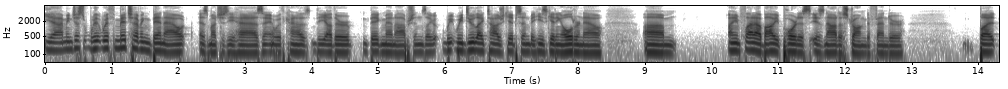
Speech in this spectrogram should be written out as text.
Yeah, I mean, just with, with Mitch having been out as much as he has, and with kind of the other big men options, like we, we do like Taj Gibson, but he's getting older now. Um, I mean, flat out, Bobby Portis is not a strong defender, but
